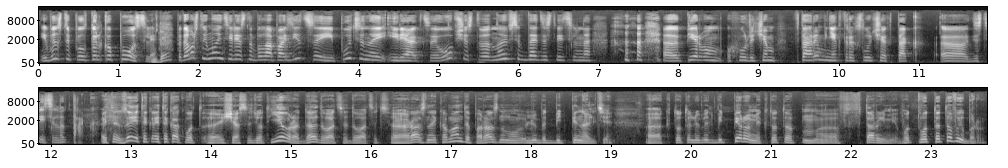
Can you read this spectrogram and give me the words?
и выступил только после. Да? Потому что ему интересна была позиция и Путина, и реакция общества. Ну и всегда действительно э, первым хуже, чем вторым в некоторых случаях так э, действительно так. Это, это, это как вот э, сейчас идет Евро, да, 2020. Э, разные команды по-разному любят бить пенальти. А кто-то любит быть первыми, кто-то э, вторыми. Вот, вот это выбор.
